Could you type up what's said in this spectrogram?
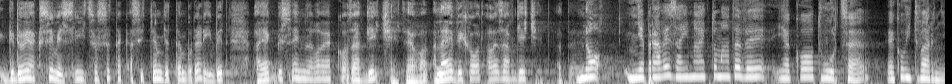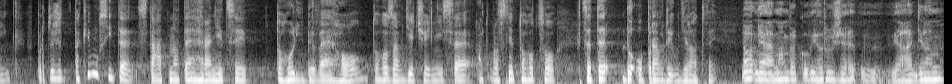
kdo jak si myslí, co se tak asi těm dětem bude líbit a jak by se jim dalo jako zavděčit. Jo? A ne vychovat, ale zavděčit. A to je... No, mě právě zajímá, jak to máte vy jako tvůrce, jako výtvarník, protože taky musíte stát na té hranici toho líbivého, toho zavděčení se a vlastně toho, co chcete doopravdy udělat vy? No, já mám velkou výhodu, že eh, já dělám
